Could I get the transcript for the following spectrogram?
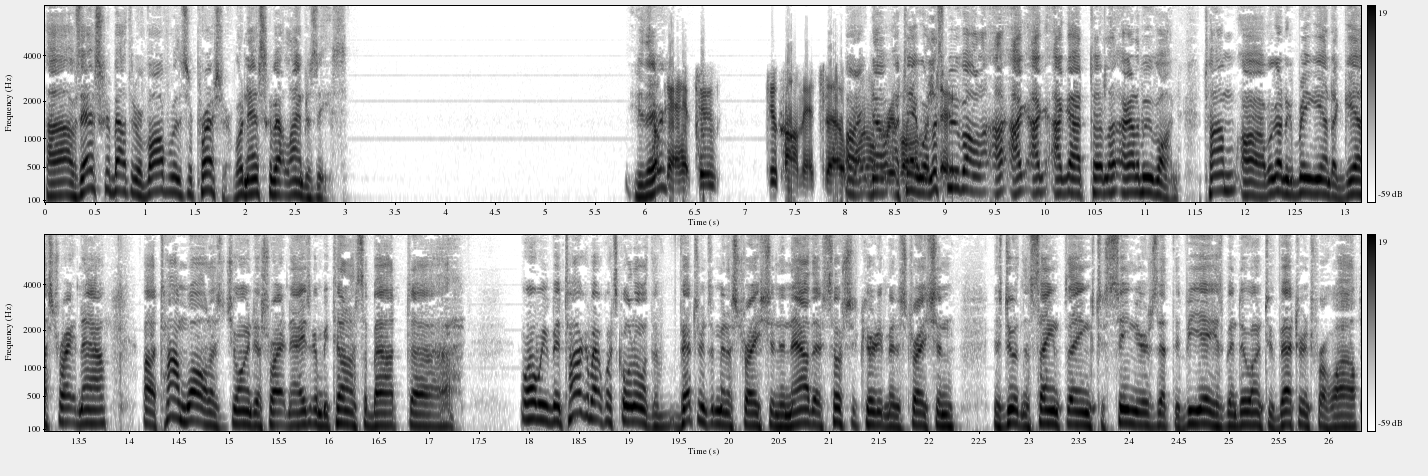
Uh, I was asking about the revolver with the suppressor. wasn't asking about Lyme disease. You there? Okay, I have two two comments. Uh, All now the I tell you what. Let's suit. move on. I, I, I got uh, I got to move on. Tom, uh, we're going to bring in a guest right now. Uh, Tom Wall has joined us right now. He's going to be telling us about. Well, we've been talking about what's going on with the Veterans Administration, and now the Social Security Administration is doing the same things to seniors that the VA has been doing to veterans for a while.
